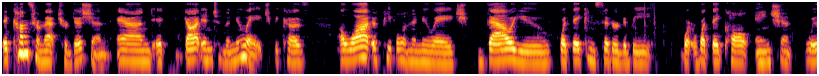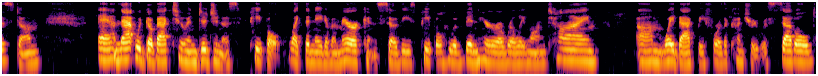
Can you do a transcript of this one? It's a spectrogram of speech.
it comes from that tradition. And it got into the New Age because a lot of people in the New Age value what they consider to be what, what they call ancient wisdom. And that would go back to indigenous people like the Native Americans. So these people who have been here a really long time, um, way back before the country was settled,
